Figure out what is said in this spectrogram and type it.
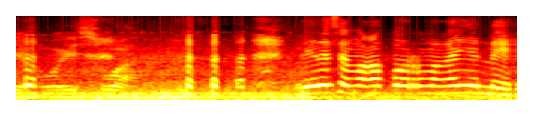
yung waist 1. Hindi na siya makaporma ngayon eh.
